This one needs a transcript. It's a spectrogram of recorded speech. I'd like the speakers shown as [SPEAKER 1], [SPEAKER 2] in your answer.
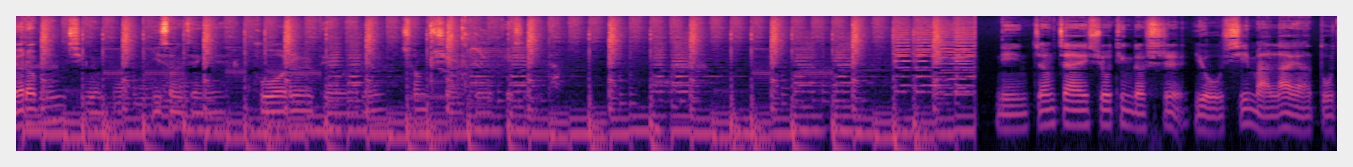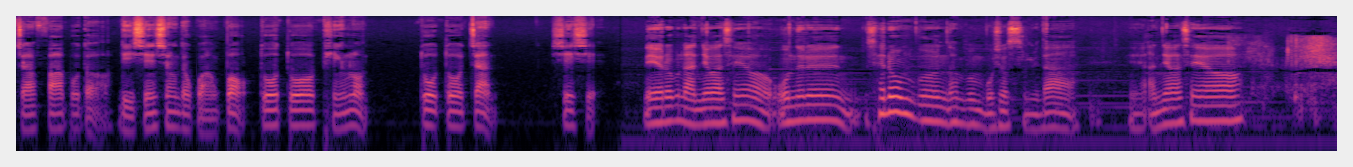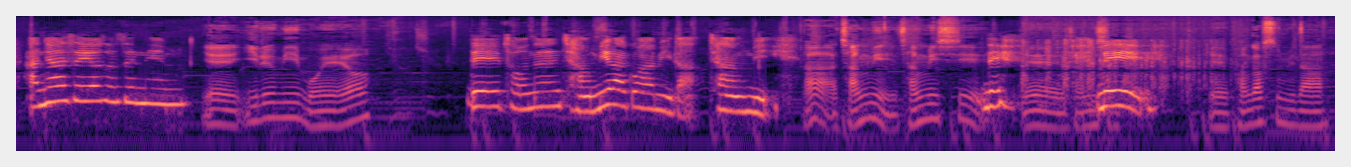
[SPEAKER 1] 여러분은 지금 이 선생의 구월을 배우를 청취하고 계십니다. 您正在收听的是由喜马拉雅独家发布的李先生的广播，多多评论，多多赞，谢谢。 네, 여러분 안녕하세요. 오늘은 새로운 분 한 분 모셨습니다. 예, 안녕하세요.
[SPEAKER 2] 안녕하세요, 선생님.
[SPEAKER 1] 예, 이름이 뭐예요?
[SPEAKER 2] 네, 저는 장미라고 합니다. 장미.
[SPEAKER 1] 아, 장미, 장미 씨.
[SPEAKER 2] 네.
[SPEAKER 1] 예, 장미 씨.
[SPEAKER 2] 네.
[SPEAKER 1] 예, 반갑습니다.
